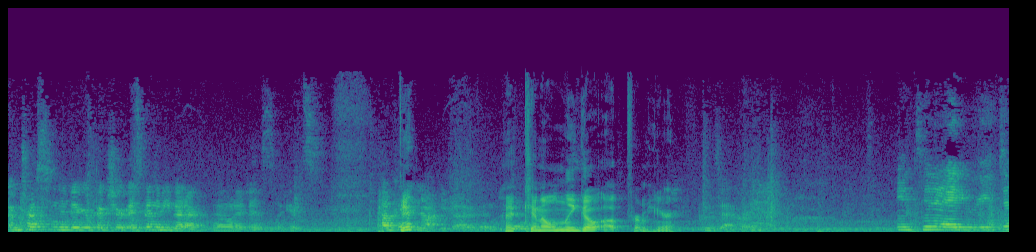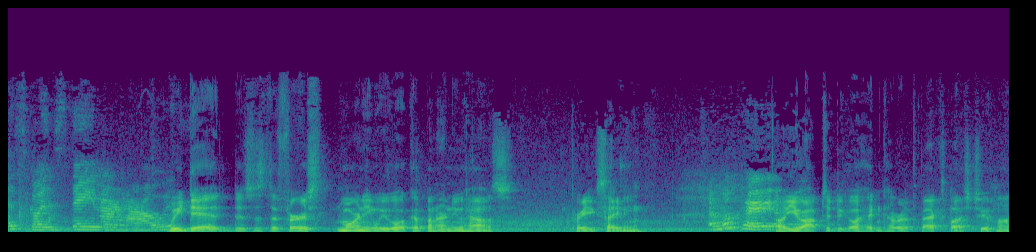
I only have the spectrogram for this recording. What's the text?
I'm trusting the bigger picture. It's going to be better than what it is. Like, it's. How can it not be better than. It than- can only go up from here. Exactly. And today we just going to stay in our house. We did. This is the first morning we woke up in our new house. Pretty exciting. I'm okay. Oh, you opted to go ahead and cover up the backsplash too, huh?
